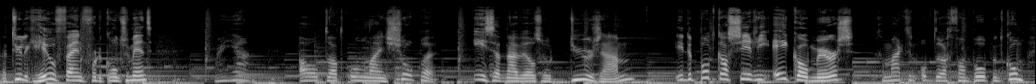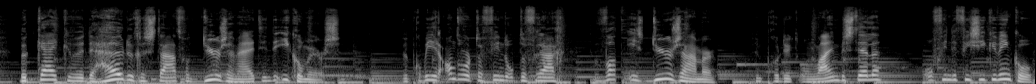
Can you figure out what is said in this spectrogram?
Natuurlijk heel fijn voor de consument, maar ja, al dat online shoppen, is dat nou wel zo duurzaam? In de podcastserie E-commerce, gemaakt in opdracht van bol.com, bekijken we de huidige staat van duurzaamheid in de e-commerce. We proberen antwoord te vinden op de vraag: wat is duurzamer? Een product online bestellen of in de fysieke winkel?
